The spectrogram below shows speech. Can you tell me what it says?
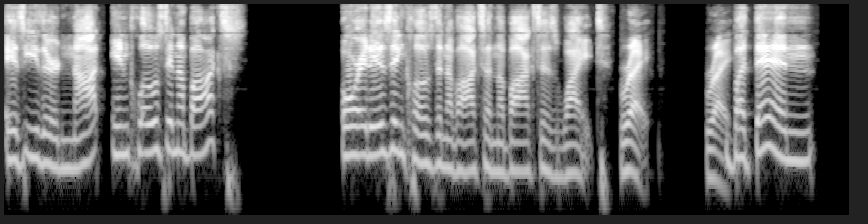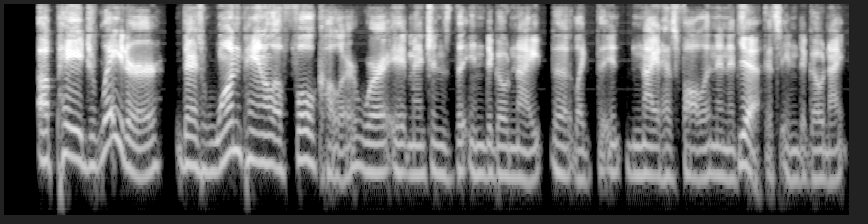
is either not enclosed in a box or it is enclosed in a box and the box is white Right. Right. but then a page later there's one panel of full color where it mentions the indigo night the like the in- night has fallen and it's Yeah. like this indigo night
